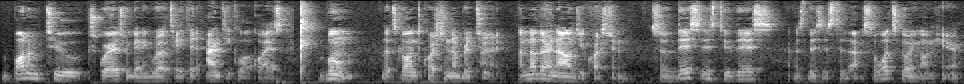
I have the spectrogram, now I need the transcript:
bottom two squares were getting rotated anti-clockwise. Boom. Let's go on to question number two. Right. Another analogy question. So this is to this as this is to that. So what's going on here?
